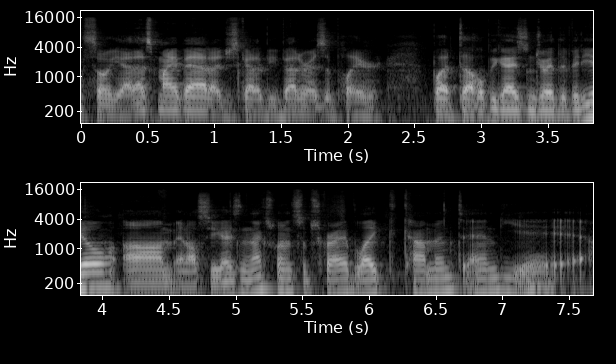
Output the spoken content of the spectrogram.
so yeah, that's my bad. I just got to be better as a player. But I uh, hope you guys enjoyed the video, um, and I'll see you guys in the next one. Subscribe, like, comment, and yeah.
